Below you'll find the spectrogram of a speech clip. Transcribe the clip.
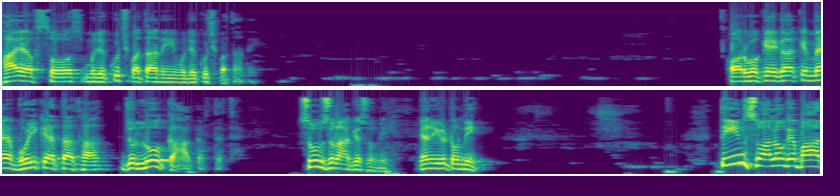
ہائے افسوس، مجھے کچھ پتا نہیں، مجھے کچھ پتا نہیں۔ اور وہ کہے گا کہ میں وہی کہتا تھا جو لوگ کہا کرتے تھے۔ سن سنا کے سنی یعنی کہ ٹونی تین سوالوں کے بعد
